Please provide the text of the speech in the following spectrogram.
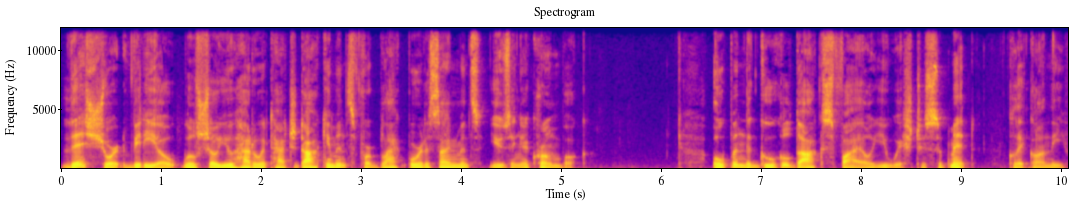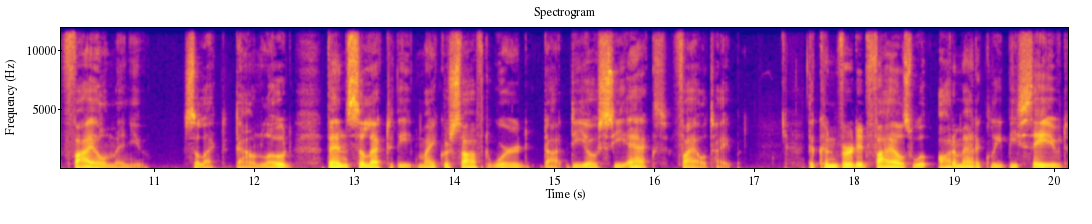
This short video will show you how to attach documents for Blackboard assignments using a Chromebook. Open the Google Docs file you wish to submit. Click on the File menu. Select Download, then select the Microsoft Word.docx file type. The converted files will automatically be saved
